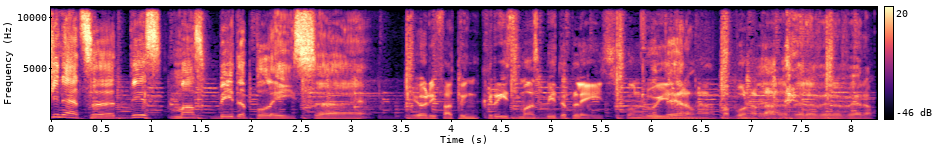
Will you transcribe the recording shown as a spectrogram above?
Talking Heads, This Must Be the Place. Io ho rifatto in Christmas Be the Place con lui vero. Nana, Babbo Natale. È vero, è vero, è vero.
